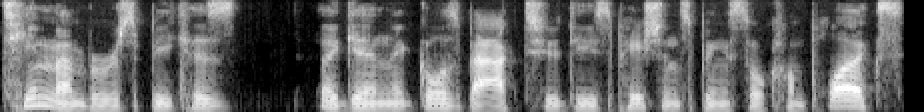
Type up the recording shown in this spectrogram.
team members, because again, it goes back to these patients being so complex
